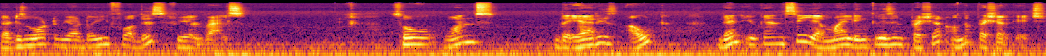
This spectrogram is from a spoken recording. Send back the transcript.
that is what we are doing for this fuel valves so once the air is out then you can see a mild increase in pressure on the pressure gauge.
